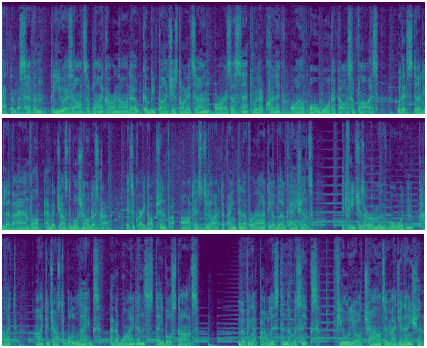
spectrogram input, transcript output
At number 7, the US Art Supply Coronado can be purchased on its own or as a set with acrylic, oil or watercolor supplies. With its sturdy leather handle and adjustable shoulder strap, it's a great option for artists who like to paint in a variety of locations. It features a removable wooden palette, height adjustable legs, and a wide and stable stance. Moving up our list to number 6. Fuel your child's imagination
